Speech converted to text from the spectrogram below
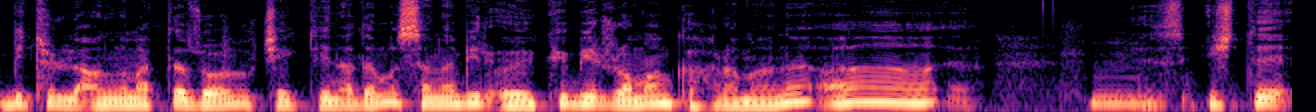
bir türlü anlamakta zorluk çektiğin adamı sana bir öykü, bir roman kahramanı aa hmm. işte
